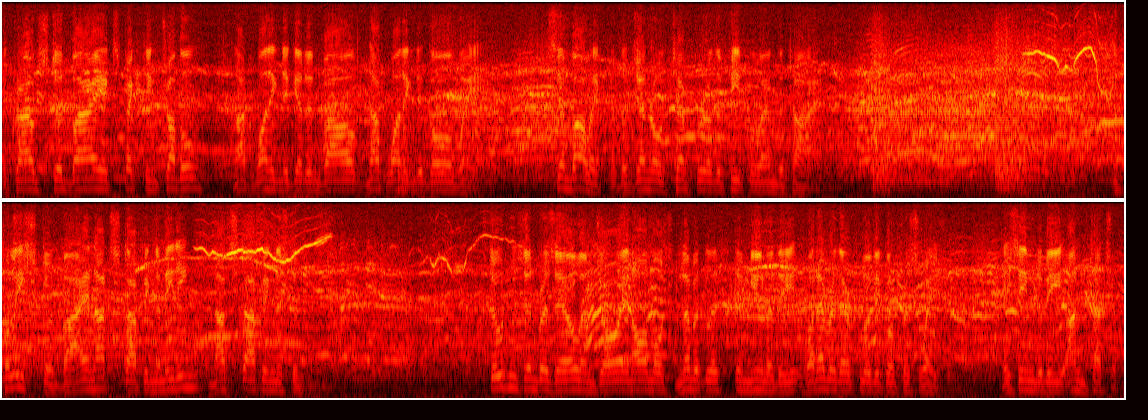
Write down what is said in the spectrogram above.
The crowd stood by expecting trouble, not wanting to get involved, not wanting to go away. Symbolic of the general temper of the people and the time. Police stood by, not stopping the meeting, not stopping the students. Students in Brazil enjoy an almost limitless immunity, whatever their political persuasion. They seem to be untouchable.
